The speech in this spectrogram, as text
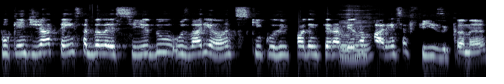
porque a gente já tem estabelecido os variantes que, inclusive, podem ter a uhum. mesma aparência física, né?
